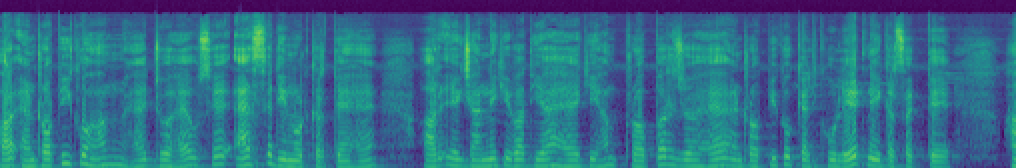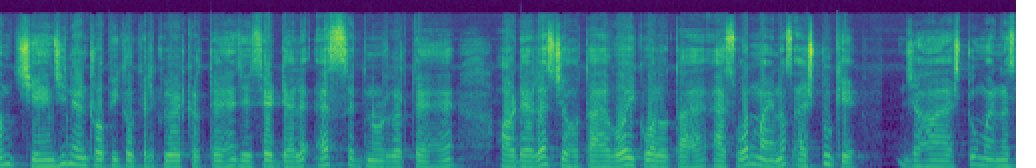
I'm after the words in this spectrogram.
और एंट्रोपी को हम है, जो है, उसे एस से डिनोट करते हैं। और एक जानने की बात यह है कि हम प्रॉपर जो है एंट्रोपी को कैलकुलेट नहीं कर सकते। हम चेंज इन एंट्रोपी को कैलकुलेट करते हैं, जैसे डेल एस से डिनोट करते हैं। और डेल एस जो होता है वो इक्वल होता है S one minus S two के जहाँ S two minus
